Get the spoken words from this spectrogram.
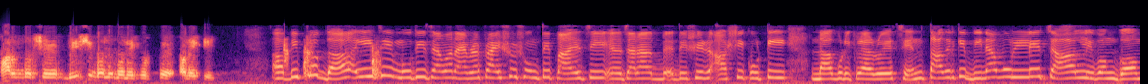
ভারতবর্ষে বেশি বলে মনে করছে অনেকেই। বিপ্লব দা, এই যে মোদি যেমন আমরা প্রায়শ শুনতে পাই যে যারা দেশের আশি কোটি নাগরিকরা রয়েছেন, তাদেরকে বিনামূল্যে চাল এবং গম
